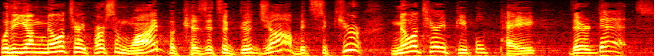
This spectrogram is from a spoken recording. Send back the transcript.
with a young military person. Why? Because it's a good job, it's secure. Military people pay their debts.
